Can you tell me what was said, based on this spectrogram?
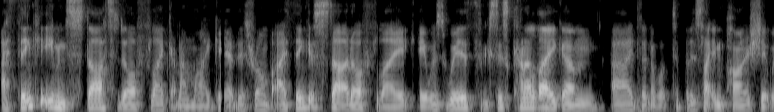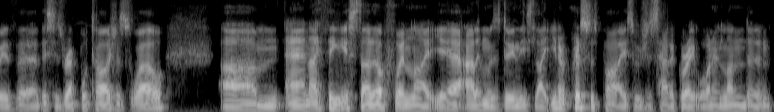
I think it even started off like, and I might get this wrong, but I think it started off like it was with because it's kind of like um I don't know what, to, but it's like in partnership with uh, this is reportage as well. Um, and I think it started off when like yeah, Alan was doing these like you know Christmas parties. We just had a great one in London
